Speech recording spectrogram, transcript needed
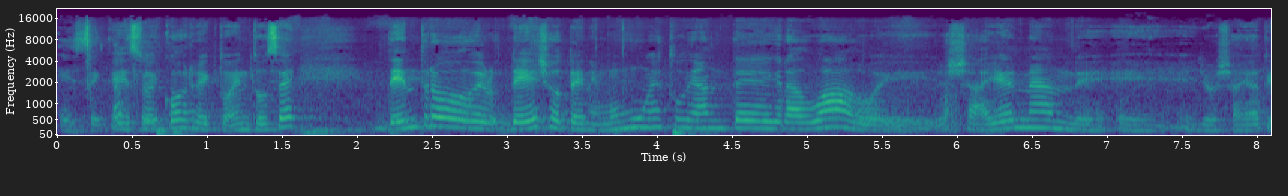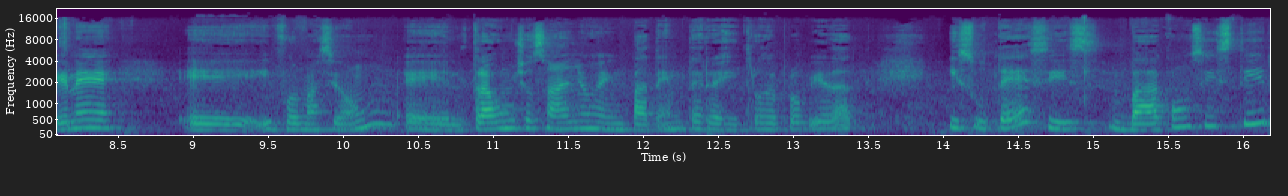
ese café. Eso es correcto. Entonces, dentro de, de hecho, tenemos un estudiante graduado, eh, Hernández. Eh, Yoshaya tiene eh, información. él trabajó muchos años en patentes, registros de propiedad y su tesis va a consistir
